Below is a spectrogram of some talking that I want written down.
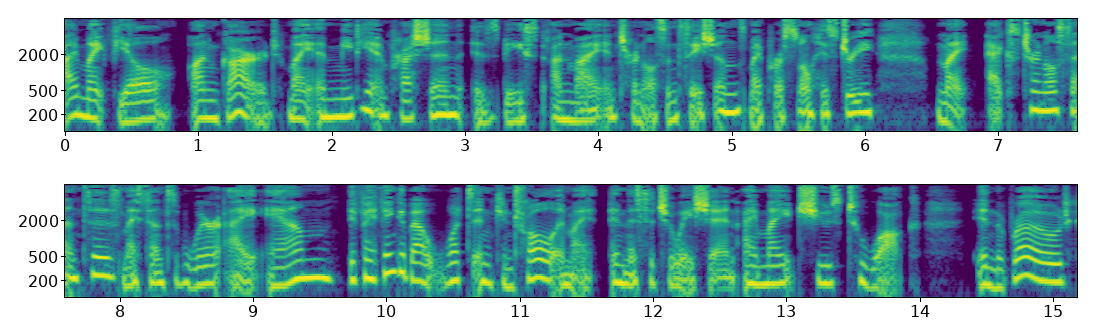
I might feel on guard. My immediate impression is based on my internal sensations, my personal history, my external senses, my sense of where I am. If I think about what's in control in my, in this situation, I might choose to walk in the road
